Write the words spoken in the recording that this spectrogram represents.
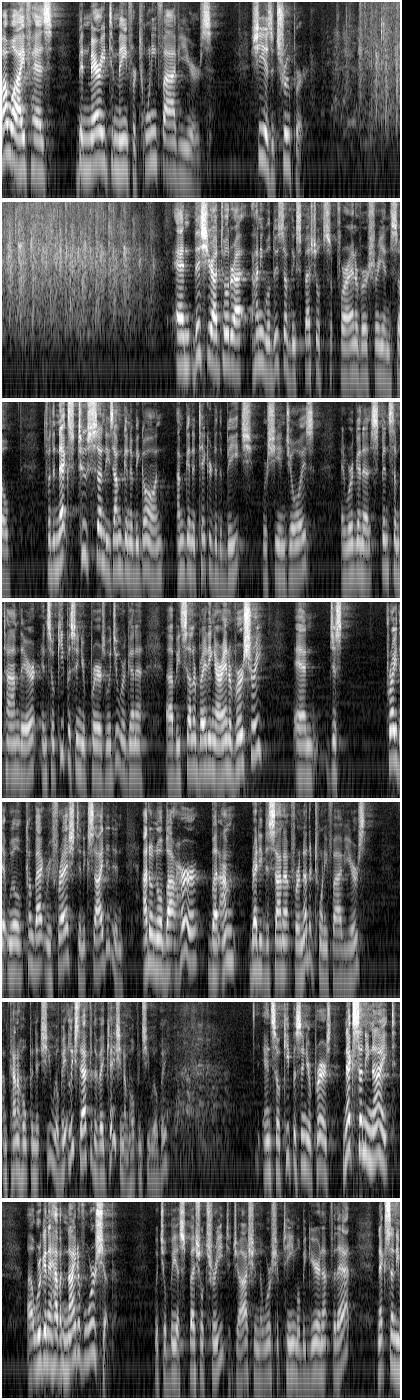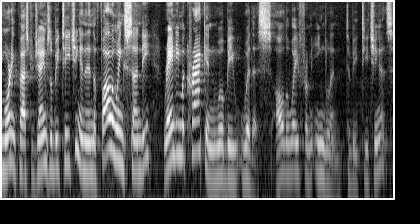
My wife has been married to me for 25 years. She is a trooper. And this year I told her, honey, we'll do something special for our anniversary. And so for the next two Sundays, I'm going to be gone. I'm going to take her to the beach where she enjoys, and we're going to spend some time there. And so keep us in your prayers, would you? We're going to uh, be celebrating our anniversary and just pray that we'll come back refreshed and excited. And I don't know about her, but I'm ready to sign up for another 25 years. I'm kind of hoping that she will be. At least after the vacation, I'm hoping she will be. And so keep us in your prayers. Next Sunday night, uh, we're going to have a night of worship, which will be a special treat. Josh and the worship team will be gearing up for that. Next Sunday morning, Pastor James will be teaching. And then the following Sunday, Randy McCracken will be with us, all the way from England to be teaching us.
